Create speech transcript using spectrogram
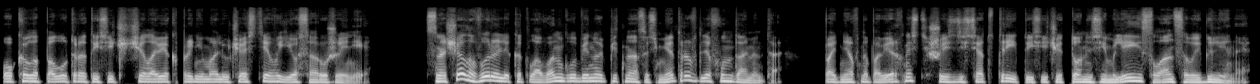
Около полутора тысяч человек принимали участие в ее сооружении. Сначала вырыли котлован глубиной 15 метров для фундамента, подняв на поверхность 63 тысячи тонн земли и сланцевой глины.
